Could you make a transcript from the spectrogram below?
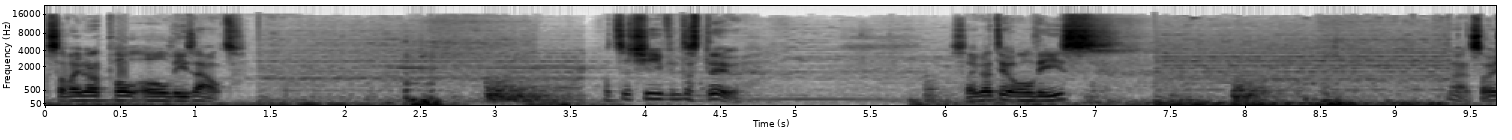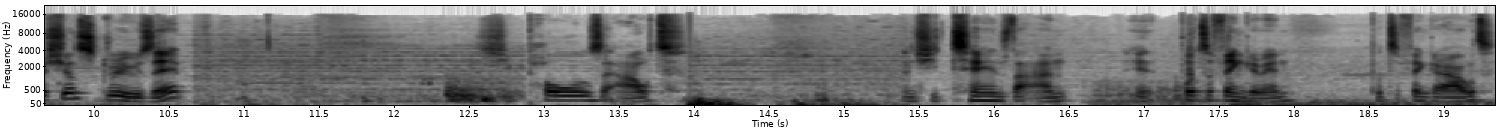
So have I got to pull all these out? What's it she even just do? So I got to do all these. Right, so she unscrews it. She pulls it out. And she turns that and it puts a finger in. Puts a finger out.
